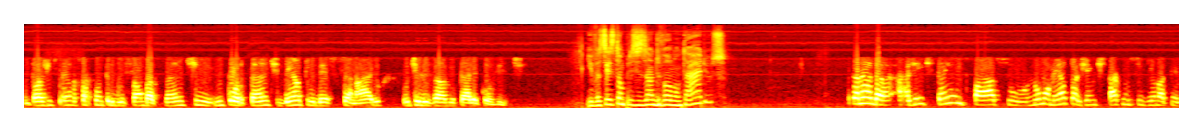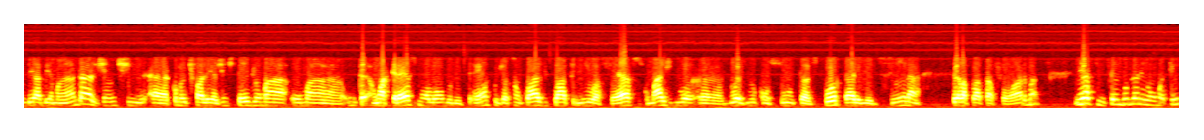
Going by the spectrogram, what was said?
Então, a gente tem essa contribuição bastante importante dentro desse cenário, utilizando o telecovid. E vocês estão precisando de voluntários? Fernanda, a gente tem um espaço, no momento a gente está conseguindo atender a demanda, a gente, é, como eu te falei, a gente teve uma, uma, um, acréscimo ao longo do tempo, já são quase 4 mil acessos, com mais de 2 mil consultas por telemedicina pela plataforma. E assim, sem dúvida nenhuma, quem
